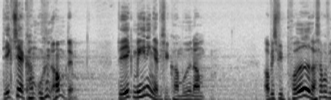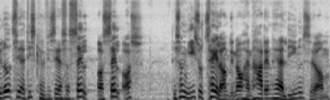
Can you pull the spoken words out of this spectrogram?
Det er ikke til at komme udenom dem. Det er ikke meningen, at vi skal komme udenom dem. Og hvis vi prøvede det, så var vi nødt til at diskvalificere sig selv og selv os. Det er sådan, Jesus taler om det, når han har den her lignelse om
